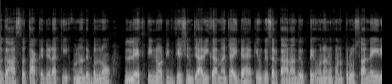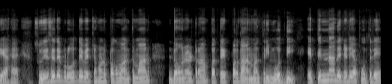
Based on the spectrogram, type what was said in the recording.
ਅਗਸਤ ਤੱਕ ਜਿਹੜਾ ਕਿ ਉਹਨਾਂ ਦੇ ਵੱਲੋਂ ਲਿਖਤੀ ਨੋਟੀਫਿਕੇਸ਼ਨ ਜਾਰੀ ਕਰਨਾ ਚਾਹੀਦਾ ਹੈ, ਕਿਉਂਕਿ ਸਰਕਾਰਾਂ ਦੇ ਉੱਤੇ ਉਹਨਾਂ ਨੂੰ ਹੁਣ ਭਰੋਸਾ ਨਹੀਂ ਰਿਹਾ ਹੈ। ਸੋ ਇਸੇ ਦੇ ਵਿਰੋਧ ਦੇ ਵਿੱਚ ਹੁਣ ਭਗਵੰਤ ਮਾਨ, ਡੋਨਲਡ ਟਰੰਪ ਅਤੇ ਪ੍ਰਧਾਨ ਮੰਤਰੀ ਮੋਦੀ, ਇਹ ਤਿੰਨਾਂ ਦੇ ਜਿਹੜੇ ਆ ਪੁਤਲੇ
